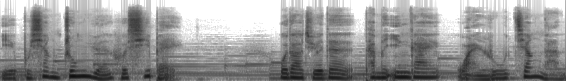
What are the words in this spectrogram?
也不像中原和西北。我倒觉得他们应该宛如江南。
